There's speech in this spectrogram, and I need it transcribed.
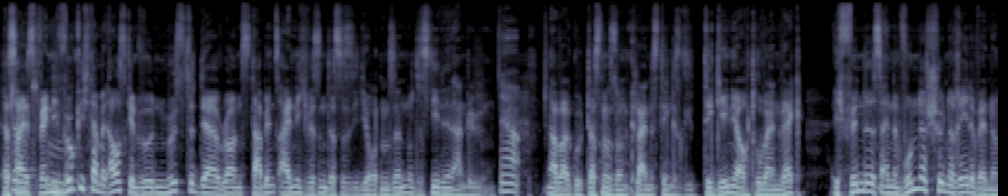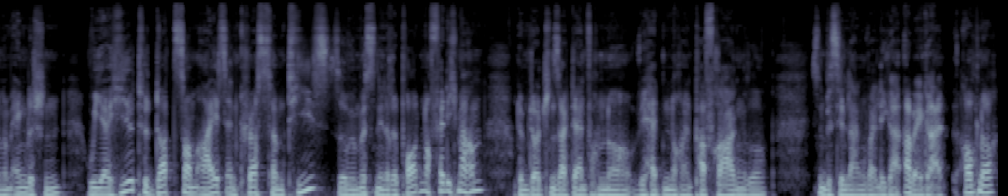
Das Stimmt. heißt, wenn die Mhm. wirklich damit ausgehen würden, müsste der Ron Stubbins eigentlich wissen, dass es Idioten sind und dass die den anlügen. Ja. Aber gut, das ist nur so ein kleines Ding. Die gehen ja auch drüber hinweg. Ich finde es eine wunderschöne Redewendung im Englischen. We are here to dot some I's and cross some T's. So, wir müssen den Report noch fertig machen. Und im Deutschen sagt er einfach nur, wir hätten noch ein paar Fragen. So, ist ein bisschen langweiliger, aber egal. Auch noch,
